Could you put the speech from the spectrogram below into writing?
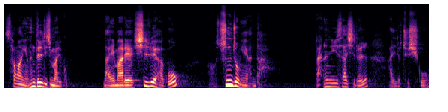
상황에 흔들리지 말고 나의 말에 신뢰하고 어, 순종해야 한다. 라는 이 사실을 알려주시고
